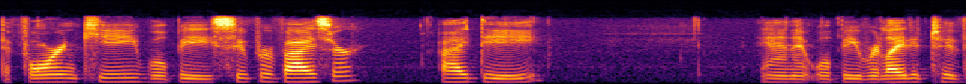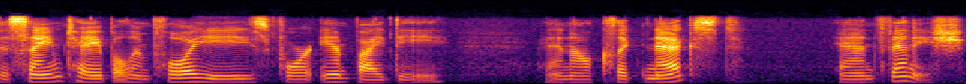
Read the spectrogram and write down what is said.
The foreign key will be supervisor ID and it will be related to the same table, employees for emp ID. And I'll click next and finish.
